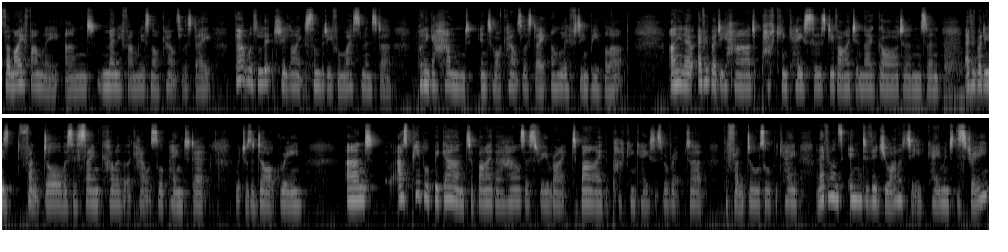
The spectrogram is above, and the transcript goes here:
for my family and many families in our council estate, that was literally like somebody from Westminster putting a hand into our council estate and lifting people up. And you know, everybody had packing cases dividing their gardens, and everybody's front door was the same colour that the council painted it, which was a dark green. And as people began to buy their houses through right to buy, the packing cases were ripped up, the front doors all became, and everyone's individuality came into the street.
